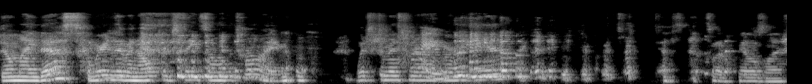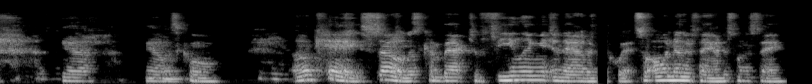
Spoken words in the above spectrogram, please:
Don't mind us. We live in altered states all the time. Which dimension are we in? Yes, that's what it feels like. Yeah, yeah, that's cool. Okay, so let's come back to feeling inadequate. So, oh, another thing I just want to say.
